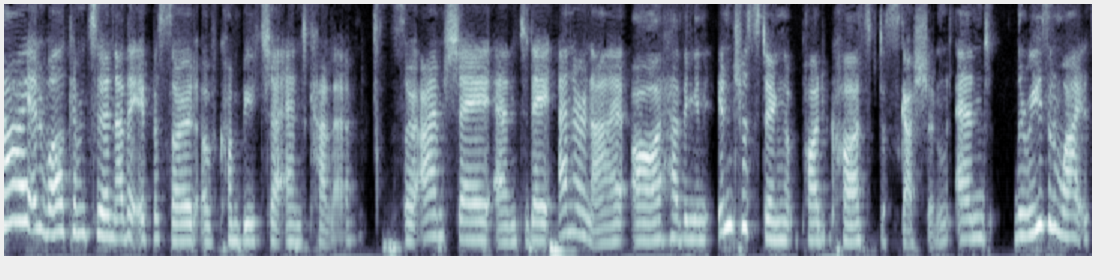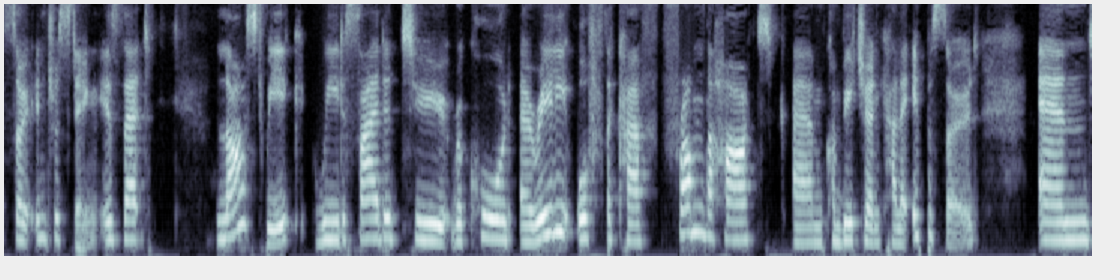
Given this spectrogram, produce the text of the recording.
Hi, and welcome to another episode of Kombucha and Color. So, I'm Shay, and today Anna and I are having an interesting podcast discussion. And the reason why it's so interesting is that last week we decided to record a really off the cuff, from the heart um, Kombucha and Color episode. And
